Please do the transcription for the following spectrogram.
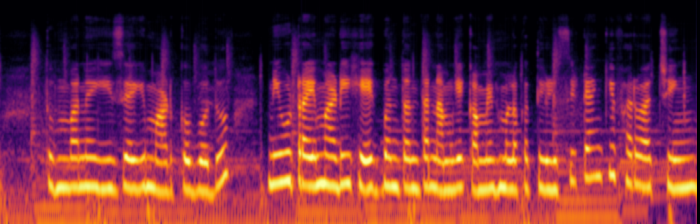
ತುಂಬಾ ಈಸಿಯಾಗಿ ಮಾಡ್ಕೋಬೋದು. ನೀವು ಟ್ರೈ ಮಾಡಿ ಹೇಗೆ ಬಂತಂತ ನಮಗೆ ಕಮೆಂಟ್ ಮೂಲಕ ತಿಳಿಸಿ. Thank you for watching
